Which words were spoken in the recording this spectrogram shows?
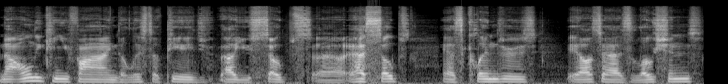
Not only can you find a list of pH value soaps, uh, it has soaps, it has cleansers, it also has lotions.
